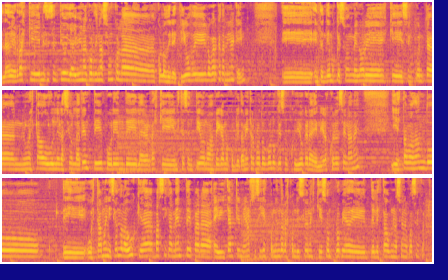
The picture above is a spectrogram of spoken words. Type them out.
La verdad es que en ese sentido ya hay una coordinación con, la, con los directivos del hogar Catalina Kane. Eh, entendemos que son menores que se encuentran en un estado de vulneración latente, por ende la verdad es que en este sentido nos apegamos completamente al protocolo que suscribió Carabineros con el Sename y estamos dando eh, o estamos iniciando la búsqueda básicamente para evitar que el menor se siga exponiendo a las condiciones que son propias del estado de vulneración en el cual se encuentra.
